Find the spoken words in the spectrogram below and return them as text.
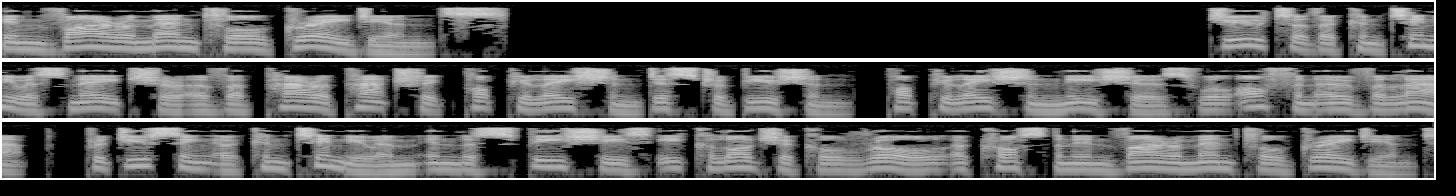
Environmental gradients Due to the continuous nature of a parapatric population distribution, population niches will often overlap, producing a continuum in the species' ecological role across an environmental gradient.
